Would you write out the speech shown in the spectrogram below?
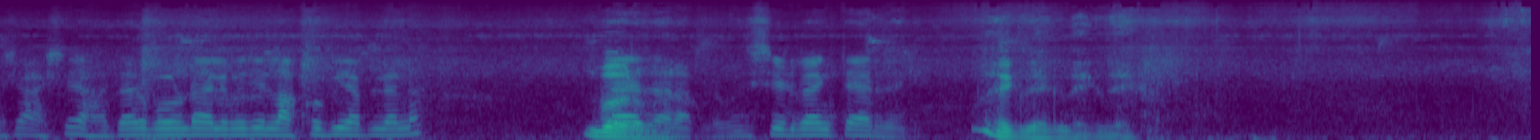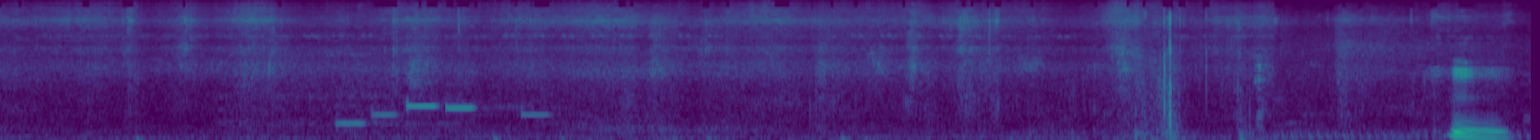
असे असे हजार बोंड आले म्हणजे लाखो बी आपल्याला तयार बरोबर. झालं आपलं म्हणजे सीड बँक तयार झाली. एक्झॅक्टली एक्झॅक्ट हम्म.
